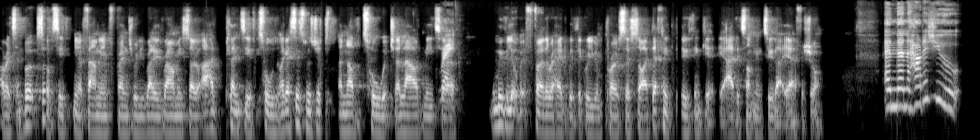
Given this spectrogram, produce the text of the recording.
I read some books. Obviously, you know, family and friends really rallied around me. So I had plenty of tools. And I guess this was just another tool which allowed me to right. move a little bit further ahead with the grieving process. So I definitely do think it, it added something to that. Yeah, for sure. And then how did you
